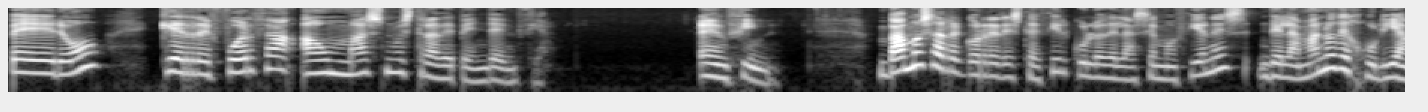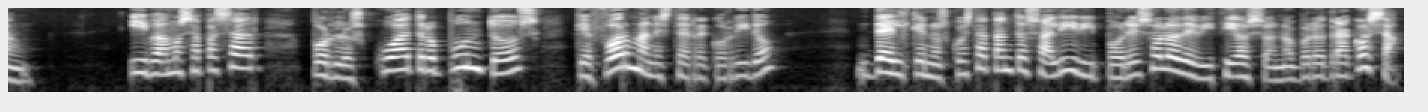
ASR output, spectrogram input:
pero que refuerza aún más nuestra dependencia. En fin, vamos a recorrer este círculo de las emociones de la mano de Julián y vamos a pasar por los cuatro puntos que forman este recorrido del que nos cuesta tanto salir y por eso lo de vicioso, no por otra cosa.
